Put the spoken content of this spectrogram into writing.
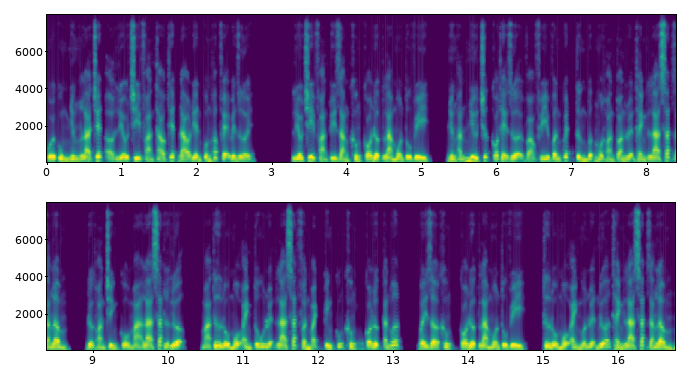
cuối cùng nhưng là chết ở liêu chi phản thao thiết đao điên cuồng hấp vệ bên dưới. Liêu chi phản tuy rằng không có được la môn tu vi, nhưng hắn như trước có thể dựa vào phi vân quyết từng bước một hoàn toàn luyện thành la sắt giáng lâm, được hoàn chỉnh cổ ma la sắt lực lượng, mà tư đồ mộ ảnh tu luyện la sắt phần mạch kinh cũng không có lực cắn ướt bây giờ không có được la môn tu vi tư đồ mộ ảnh muốn luyện nữa thành la sắt giáng lâm,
